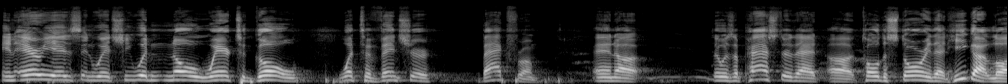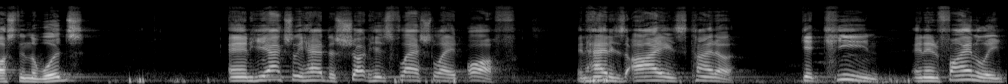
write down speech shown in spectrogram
in areas in which he wouldn't know where to go, what to venture back from. And uh, there was a pastor that uh, told a story that he got lost in the woods, and he actually had to shut his flashlight off and had his eyes kind of get keen. And then finally,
